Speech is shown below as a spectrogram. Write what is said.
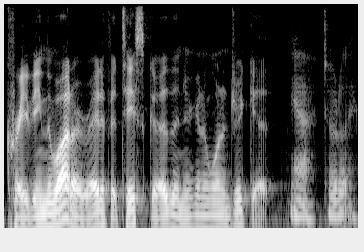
craving the water, right? If it tastes good, then you're going to want to drink it. yeah totally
